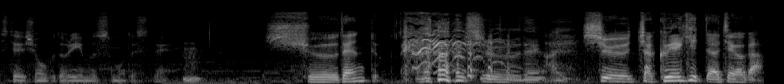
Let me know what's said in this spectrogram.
ステーション・オブ・ドリームスもですね、ん終電ということで。い 終電はい。終着駅って違うか、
